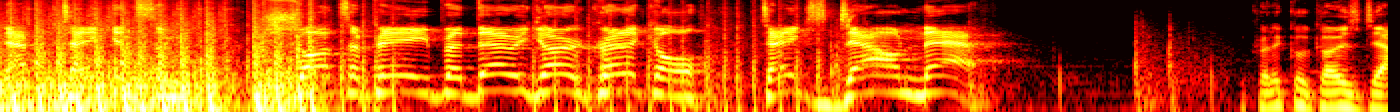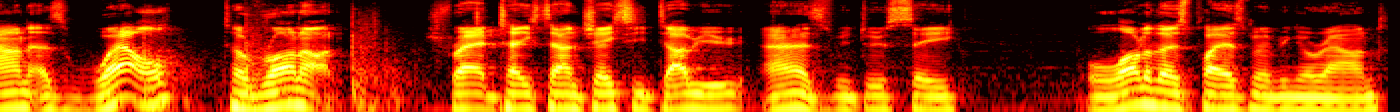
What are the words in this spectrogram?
Neff taking some shots a P, but there we go. Critical takes down Neff. Critical goes down as well to Ronan. Shred takes down JCW as we do see a lot of those players moving around.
